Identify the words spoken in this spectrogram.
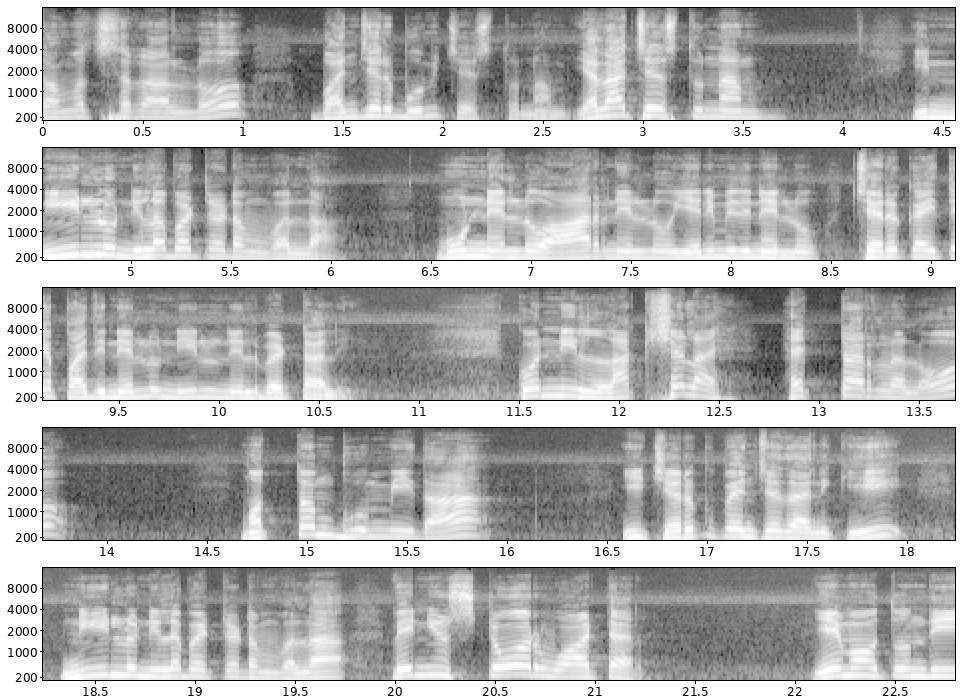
సంవత్సరాల్లో బంజరు భూమి చేస్తున్నాం. ఎలా చేస్తున్నాం? ఈ నీళ్ళు నిలబెట్టడం వల్ల మూడు నెలలు ఆరు నెలలు ఎనిమిది నెలలు చెరుకు అయితే పది నెలలు నీళ్ళు నిలబెట్టాలి. కొన్ని లక్షల హెక్టార్లలో మొత్తం భూమి మీద ఈ చెరుకు పెంచేదానికి నీళ్ళు నిలబెట్టడం వల్ల వెన్ యూ స్టోర్ వాటర్ ఏమవుతుంది?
